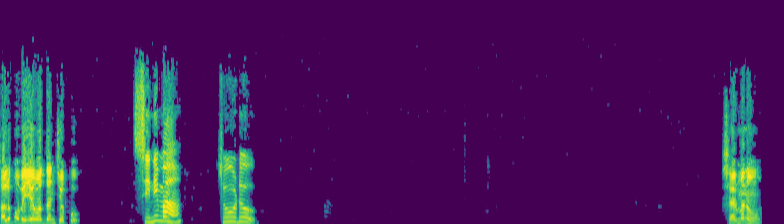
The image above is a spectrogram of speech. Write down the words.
తలుపు వెయ్యవద్దని చెప్పు. సినిమా చూడు. శర్మను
